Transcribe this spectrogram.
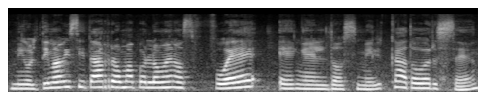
Mi última visita a Roma, por lo menos, fue en el 2014,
